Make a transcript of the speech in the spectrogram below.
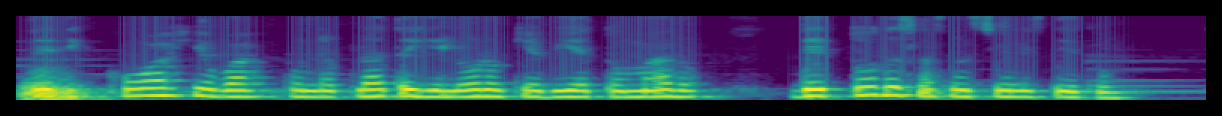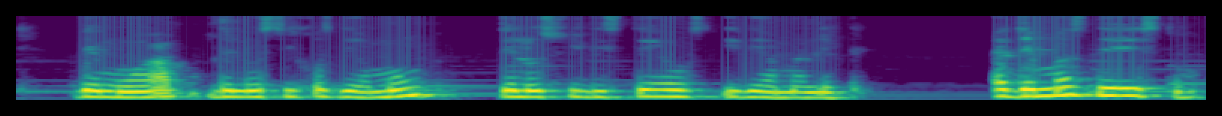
dedicó a Jehová con la plata y el oro que había tomado de todas las naciones de Edom, de Moab, de los hijos de Amón, de los filisteos y de Amalek. Además de esto,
